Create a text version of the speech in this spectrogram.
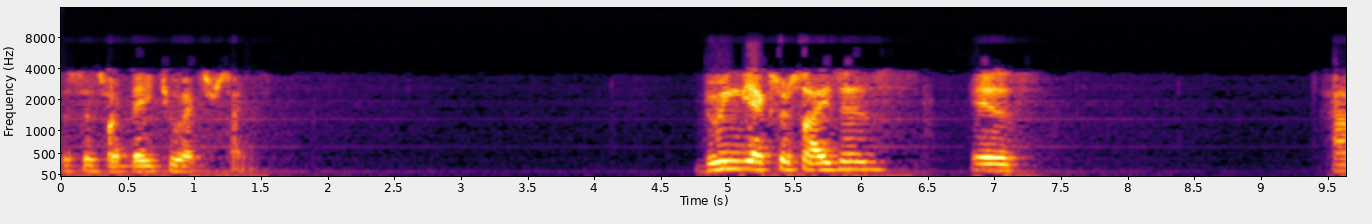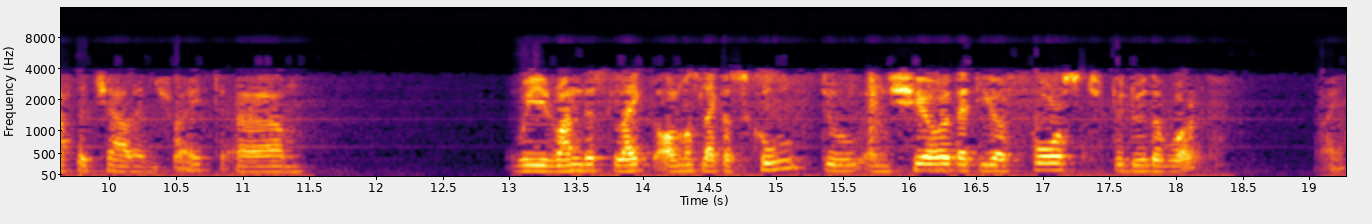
This is for day two exercise. Doing the exercises is half the challenge, right? Um, we run this like almost like a school to ensure that you are forced to do the work, right?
